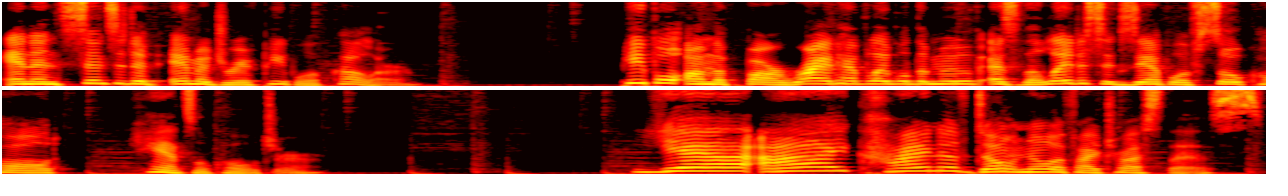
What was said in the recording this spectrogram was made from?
and insensitive imagery of people of color. People on the far right have labeled the move as the latest example of so called cancel culture. Yeah, I kind of don't know if I trust this.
